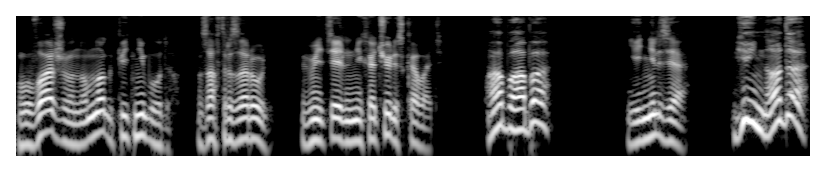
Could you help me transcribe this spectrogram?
«Уважу, но много пить не буду. Завтра за руль. В метель не хочу рисковать». «А баба?» «Ей нельзя». «Ей надо?»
